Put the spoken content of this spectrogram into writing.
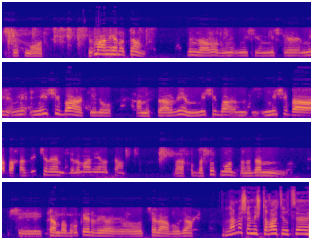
פשוט מאוד. לא מעניין אותם. רוצים להרוג מי שבא, כאילו, המסתערבים, מי שבחזית שלהם, זה לא מעניין אותם. פשוט מאוד, בן אדם שקם בבוקר ויוצא לעבודה. למה שהמשטרה תרצה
